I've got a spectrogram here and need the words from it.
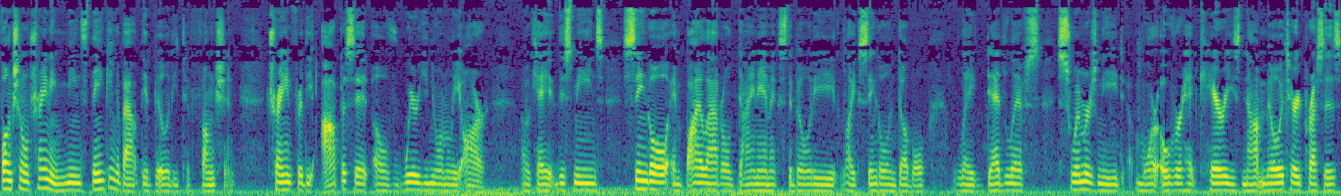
functional training means thinking about the ability to function. Train for the opposite of where you normally are. Okay, this means single and bilateral dynamic stability like single and double leg deadlifts. Swimmers need more overhead carries, not military presses.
